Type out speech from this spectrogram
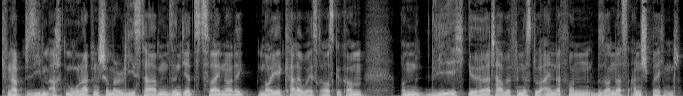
knapp sieben, acht Monaten schon mal released haben, sind jetzt zwei neue, neue Colorways rausgekommen. Und wie ich gehört habe, findest du einen davon besonders ansprechend.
